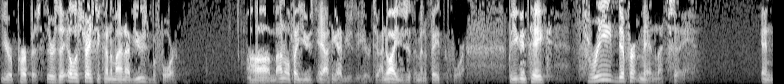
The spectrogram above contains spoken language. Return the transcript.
your purpose. There's an illustration kind of mine I've used before. Um, I don't know if I used, yeah, I think I've used it here too. I know I used it in Men of Faith before. But you can take three different men, let's say, and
